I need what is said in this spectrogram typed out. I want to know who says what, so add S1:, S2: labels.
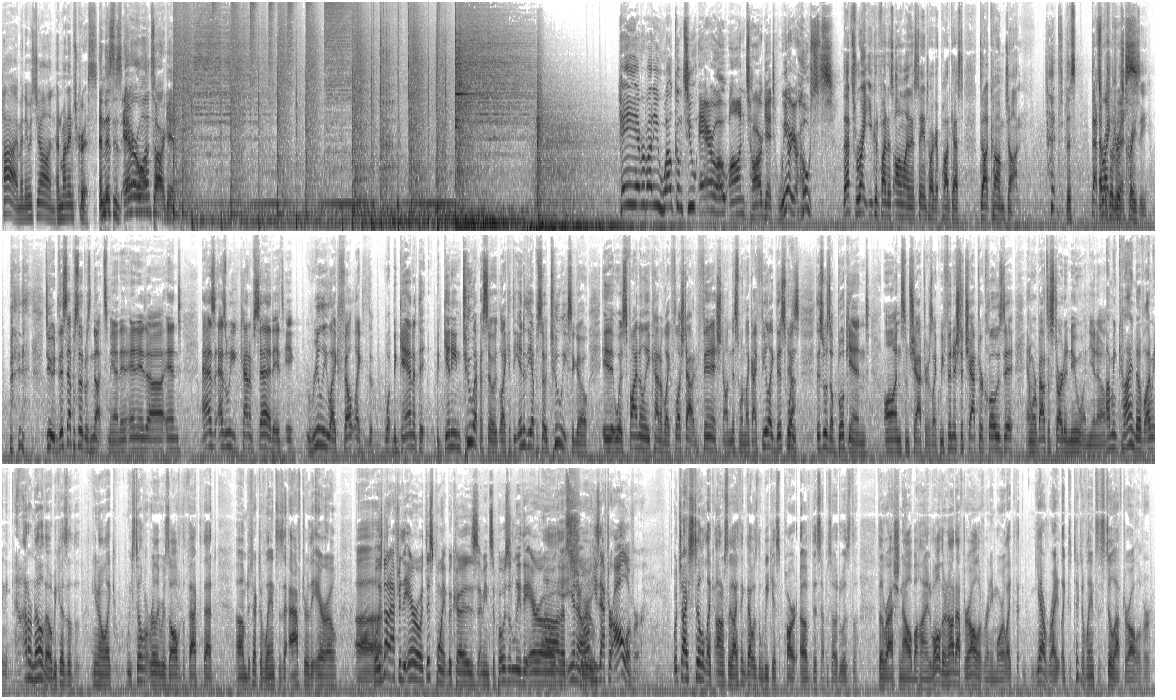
S1: Hi, my name is John.
S2: And my name's Chris.
S1: And this is Arrow on Target. Hey, everybody, welcome to Arrow on Target. We are your hosts.
S2: That's right. You can find us online at stayontargetpodcast.com, John. This
S1: That's
S2: episode
S1: right, Chris.
S2: was crazy.
S1: Dude, this episode was nuts, man. And, and it uh and as as we kind of said, it it really like felt like the what began at the beginning two episodes, like at the end of the episode two weeks ago it was finally kind of like flushed out and finished on this one like i feel like this
S2: Yeah.
S1: was this was a bookend on some chapters like we finished a chapter closed it and we're about to start a new one you know
S2: I mean, kind of. I mean, I don't know, though, because, of, you know, like, we still haven't really resolved the fact that um, Detective Lance is after the arrow. Uh,
S1: well, he's not after the arrow at this point because I mean, supposedly the arrow,
S2: that's
S1: you know,
S2: true.
S1: he's after Oliver.
S2: Which I still, like, honestly, I think that was the weakest part of this episode was the, the rationale behind, well, they're not after Oliver anymore. Like, th- yeah, right. Like, Detective Lance is still after Oliver.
